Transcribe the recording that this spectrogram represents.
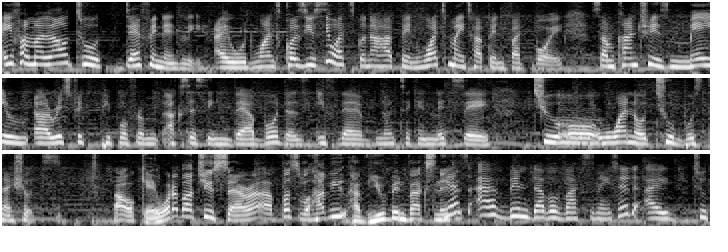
If I'm allowed to, definitely I would want. Because you see what's going to happen. What might happen, Fat Boy? Some countries may uh, restrict people from accessing their borders if they've not taken, let's say, two or one or two booster shots. Oh, okay. What about you, Sarah? Uh, first of all, have you have you been vaccinated? Yes, I've been double vaccinated. I took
